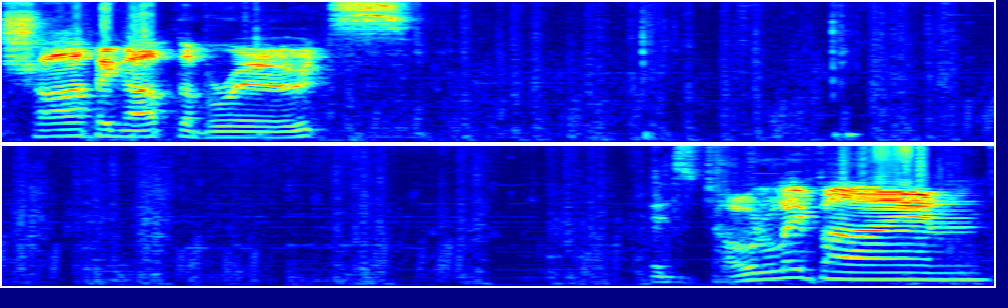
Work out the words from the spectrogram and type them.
Chopping up the brutes. It's totally fine.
